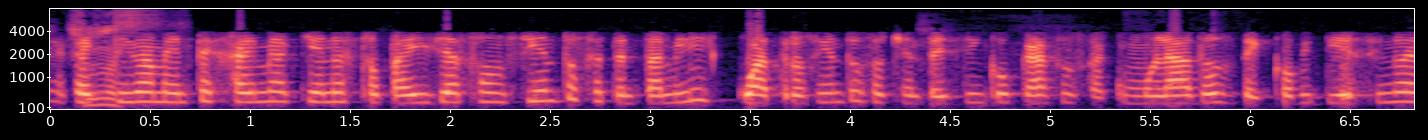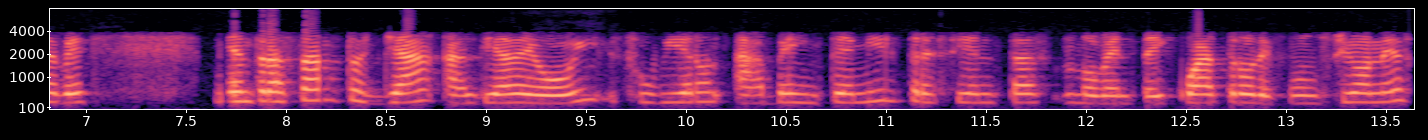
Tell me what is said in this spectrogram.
Efectivamente, Jaime, aquí en nuestro país ya son 170.485 casos acumulados de COVID-19 Mientras tanto, ya al día de hoy subieron a 20.394 defunciones.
